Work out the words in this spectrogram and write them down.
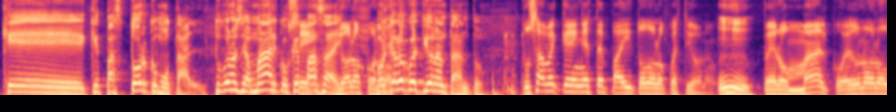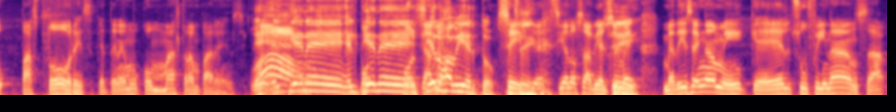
que, que pastor como tal? ¿Tú conoces a Marcos? ¿Qué Sí, pasa ahí? yo lo ¿Por qué lo cuestionan tanto? Tú sabes que en este país todo lo cuestionan. Pero Marco es uno de los pastores que tenemos con más transparencia. Él tiene, él Por- tiene cielos mí- abiertos. Sí, Sí. cielos abiertos. Sí. Me, me dicen a mí que él, su finanza,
